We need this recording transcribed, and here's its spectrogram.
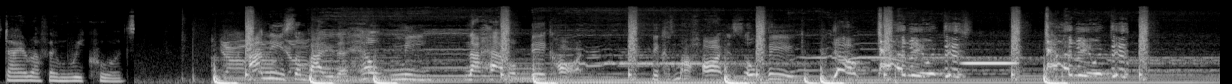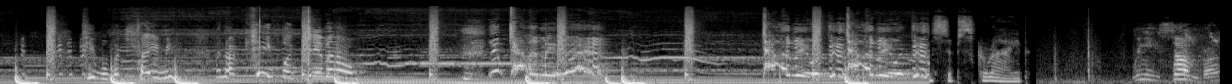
Stirofome Recordz. I need somebody to help me not have a big heart because my heart is so big. Yo, killing me with this. Killing me with this. People betray me and I keep forgiving them. You're killing me, man. Killing me with this. Killing me with this. Subscribe. We need something, bro.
